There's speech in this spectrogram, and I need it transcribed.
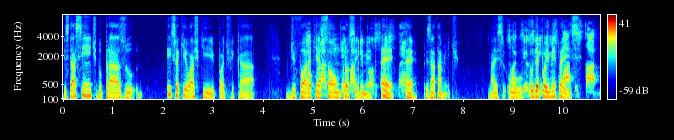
Está ciente do prazo. Isso aqui eu acho que pode ficar de fora, é que é só um procedimento. Processo, é, né? é, exatamente. Mas o, o, depoimento é esse. Está,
